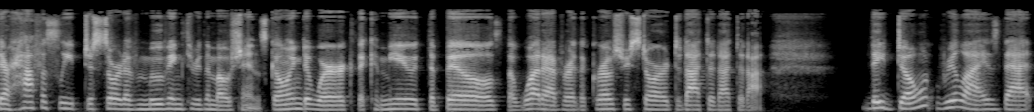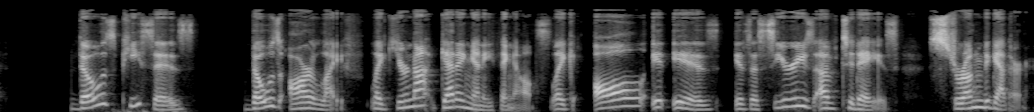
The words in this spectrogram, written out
They're half asleep, just sort of moving through the motions, going to work, the commute, the bills, the whatever, the grocery store, da da da da da da. They don't realize that those pieces those are life. Like you're not getting anything else. Like all it is is a series of todays strung together.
